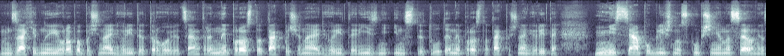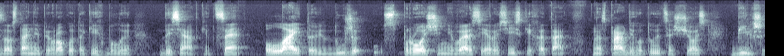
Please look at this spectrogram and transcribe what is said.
Західної Європи починають горіти торгові центри, не просто так починають горіти різні інститути, не просто так починають горіти місця публічного скупчення населення. За останні півроку таких були десятки. Це лайтові, дуже спрощені версії російських атак. Насправді готується щось більше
